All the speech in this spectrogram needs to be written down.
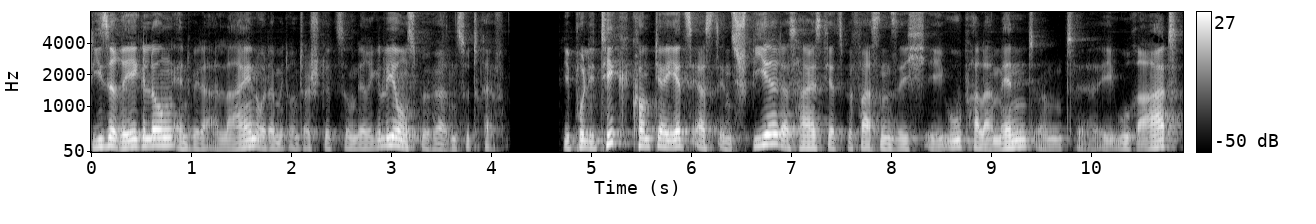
diese Regelung entweder allein oder mit Unterstützung der Regulierungsbehörden zu treffen. Die Politik kommt ja jetzt erst ins Spiel, das heißt, jetzt befassen sich EU-Parlament und äh, EU-Rat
